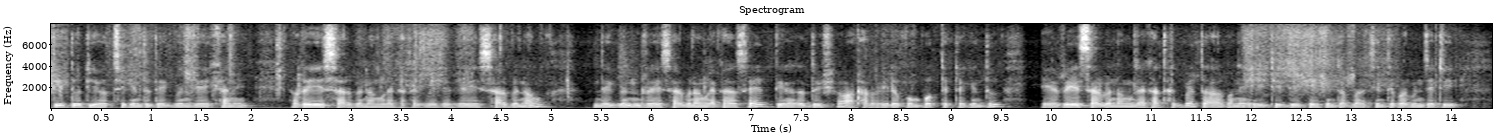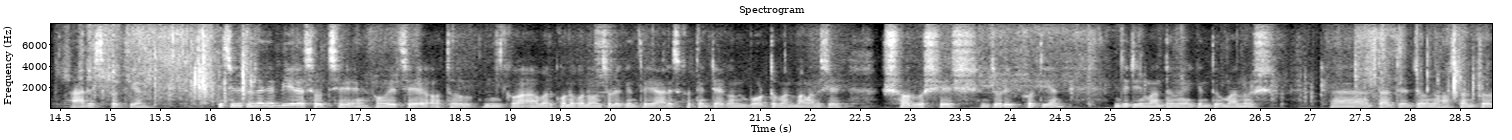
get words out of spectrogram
তৃতীয়টি হচ্ছে কিন্তু দেখবেন যে এখানে রে সার্ভে নং লেখা থাকবে যে রে সার্ভে নং দেখবেন রে সার্ভে নং লেখা আছে তিন হাজার দুইশো আঠারো। এরকম প্রত্যেকটা কিন্তু রে সার্ভে নং লেখা থাকবে, তার মানে এইটি দেখেই কিন্তু আপনারা চিনতে পারবেন যেটি আর এস খতিয়ান কিছু কিছু জায়গায় বিআরএস হচ্ছে, হয়েছে, অথ আবার কোনো কোনো অঞ্চলে কিন্তু এই আরএস খতিয়ানটি এখন বর্তমান বাংলাদেশের সর্বশেষ জরিপ খতিয়ান। যেটির মাধ্যমে কিন্তু মানুষ তাদের জমি হস্তান্তর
